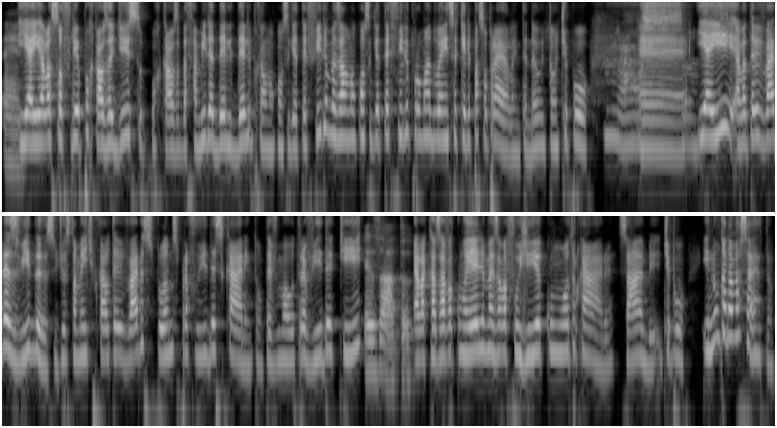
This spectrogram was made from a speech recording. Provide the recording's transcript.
É. E aí ela sofria por causa disso, por causa da família dele, dele, porque ela não conseguia ter filho, mas ela não conseguia ter filho por uma doença que ele passou pra ela, entendeu? Então, tipo, Nossa. é... e aí ela teve várias vidas, justamente porque ela teve vários planos pra fugir desse cara. Então, teve uma outra vida que Exato. ela casava com ele, mas ela fugia com outro cara, sabe? Tipo, e nunca dava certo.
